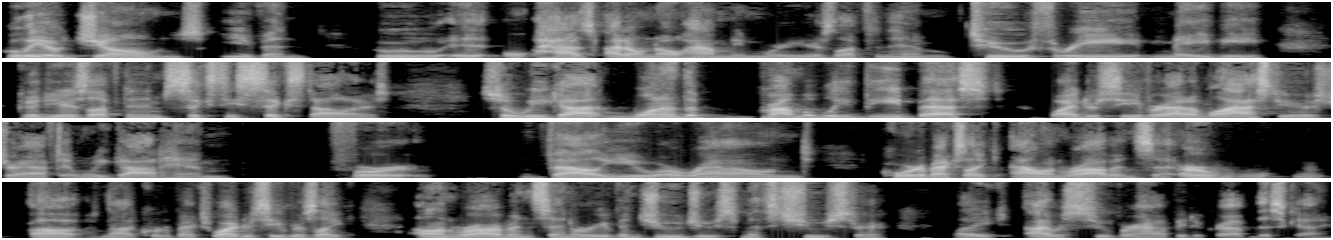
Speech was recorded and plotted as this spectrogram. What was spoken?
Julio Jones, even who has I don't know how many more years left in him, two, three, maybe good years left in him, sixty six dollars. So we got one of the probably the best wide receiver out of last year's draft, and we got him for value around quarterbacks like Allen Robinson, or uh, not quarterbacks, wide receivers like Allen Robinson or even Juju Smith Schuster. Like I was super happy to grab this guy.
